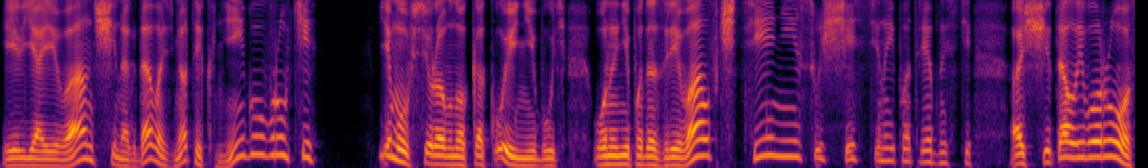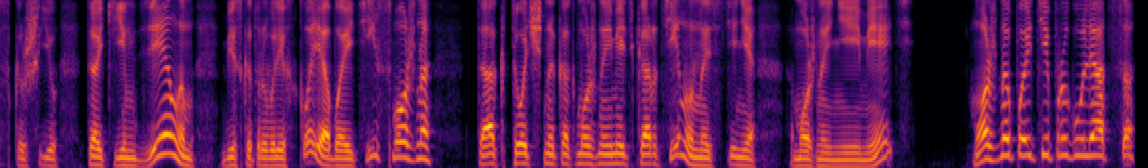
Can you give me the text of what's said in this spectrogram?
Илья Иванович иногда возьмет и книгу в руки. Ему все равно какую-нибудь, он и не подозревал в чтении существенной потребности, а считал его роскошью, таким делом, без которого легко и обойтись можно, так точно, как можно иметь картину на стене, а можно и не иметь. Можно пойти прогуляться,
